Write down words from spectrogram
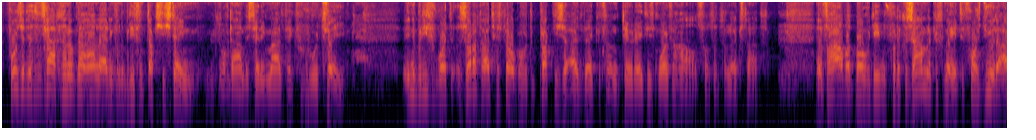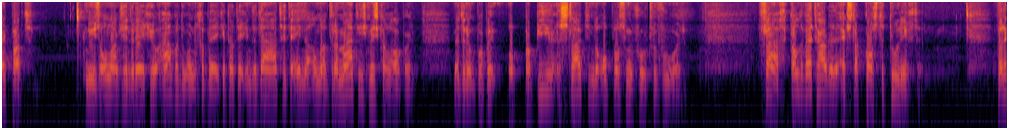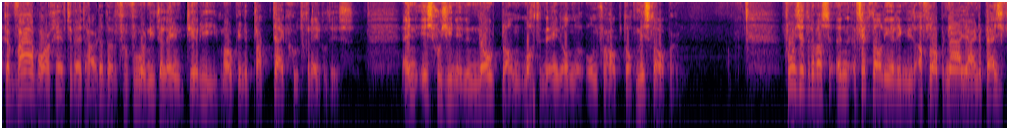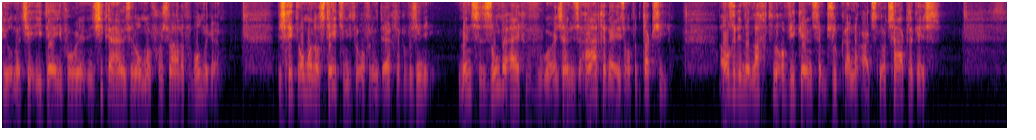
Voorzitter, de vraag gaan ook naar aanleiding van de brief van Taxi Steen over de aanbesteding maatwerkvervoer 2. In de brief wordt zorg uitgesproken over de praktische uitwerking van een theoretisch mooi verhaal, zoals het er leuk staat. Een verhaal wat bovendien voor de gezamenlijke gemeente fors duurder uitpakt. Nu is onlangs in de regio Apeldoorn gebleken dat er inderdaad het een en ander dramatisch mis kan lopen. Met een op papier sluitende oplossing voor het vervoer. Vraag, kan de wethouder de extra kosten toelichten? Welke waarborg heeft de wethouder dat het vervoer niet alleen in theorie, maar ook in de praktijk goed geregeld is? En is voorzien in een noodplan, mocht een een en ander onverhoopt toch mislopen? Voorzitter, er was een vechtballeerling die het afgelopen najaar in de prijzen viel met zijn idee voor een ziekenhuis en om voor zware verbondingen beschikt allemaal nog steeds niet over een dergelijke voorziening. Mensen zonder eigen vervoer zijn dus aangewezen op een taxi. Als er in de nachten of weekends een bezoek aan de arts noodzakelijk is.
